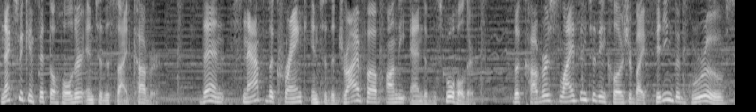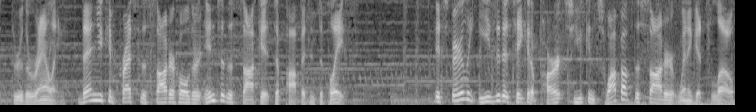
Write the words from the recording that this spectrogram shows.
Next we can fit the holder into the side cover. Then snap the crank into the drive hub on the end of the spool holder. The cover slides into the enclosure by fitting the grooves through the railing. Then you can press the solder holder into the socket to pop it into place. It's fairly easy to take it apart so you can swap out the solder when it gets low.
